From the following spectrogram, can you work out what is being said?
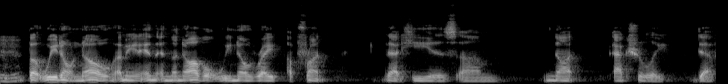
Mhm. but we don't know. I mean, in, in the novel, we know right up front that he is um, not actually deaf.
